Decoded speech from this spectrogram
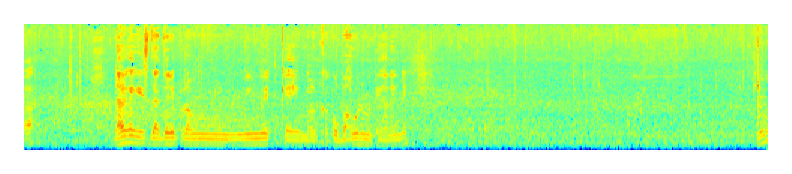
Ha? Dahil kag isda diri ang mingwit kay murag kakubao naman tinganin eh. Hmm?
